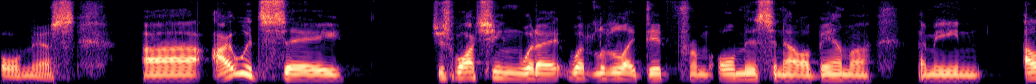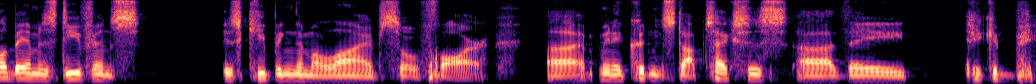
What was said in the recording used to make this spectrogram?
Ole Miss. Uh, I would say just watching what I what little I did from Ole Miss and Alabama. I mean, Alabama's defense is keeping them alive so far. Uh, I mean, it couldn't stop Texas. Uh, they it could be.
